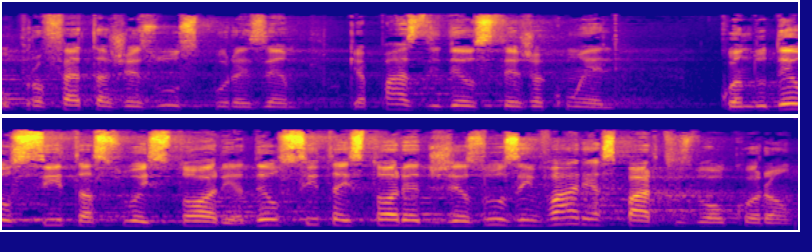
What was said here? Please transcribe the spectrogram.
o profeta Jesus, por exemplo, que a paz de Deus esteja com ele. Quando Deus cita a sua história, Deus cita a história de Jesus em várias partes do Alcorão.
